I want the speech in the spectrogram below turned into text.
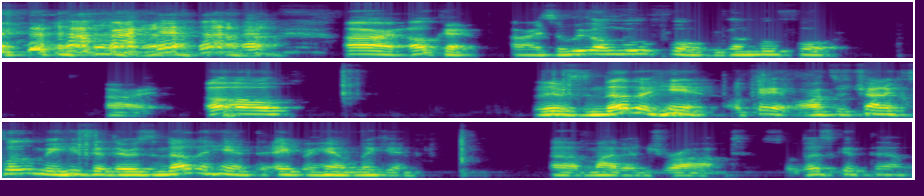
All right, okay. All right, so we're gonna move forward. We're gonna move forward. All right. Uh-oh. There's another hint. Okay, Arthur's trying to clue me. He said there's another hint that Abraham Lincoln uh, might have dropped. So let's get that one.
